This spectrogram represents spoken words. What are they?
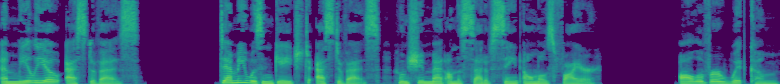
Emilio Estevez Demi was engaged to Estevez, whom she met on the set of St. Elmo's Fire. Oliver Whitcomb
